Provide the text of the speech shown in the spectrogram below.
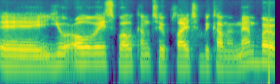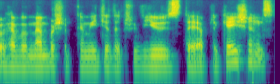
uh, you're always welcome to apply to become a member. We have a membership committee that reviews the applications.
